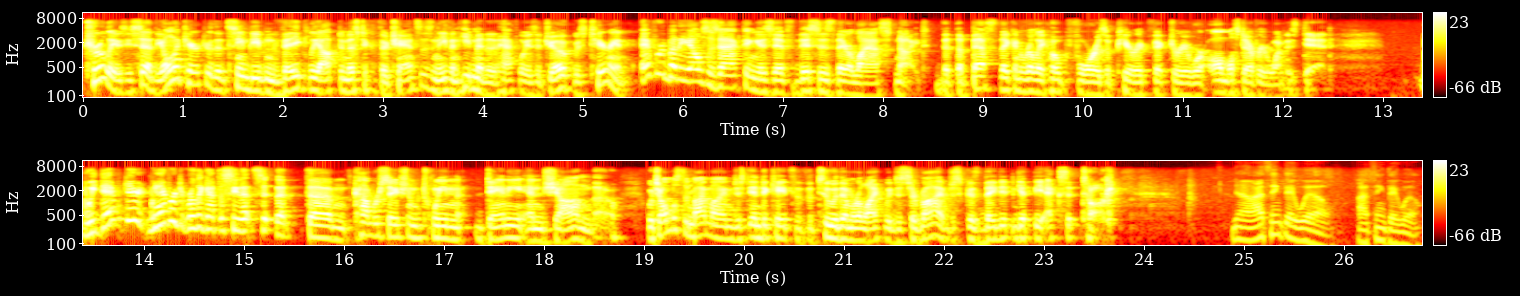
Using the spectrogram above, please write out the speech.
truly, as you said, the only character that seemed even vaguely optimistic of their chances, and even he meant it halfway as a joke, was Tyrion. Everybody else is acting as if this is their last night. That the best they can really hope for is a Pyrrhic victory where almost everyone is dead we never we never really got to see that that um, conversation between Danny and John, though, which almost in my mind just indicates that the two of them are likely to survive just because they didn't get the exit talk. No, I think they will. I think they will.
